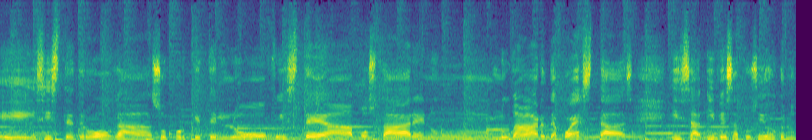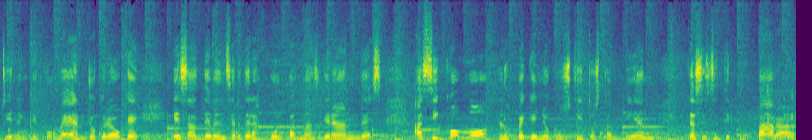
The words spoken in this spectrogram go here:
eh, hiciste drogas o porque te lo fuiste a apostar en un lugar de apuestas y, y, ves a tus hijos que no tienen que comer. Yo creo que esas deben ser de las culpas más grandes, así como los pequeños gustitos también te hacen sentir culpable.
